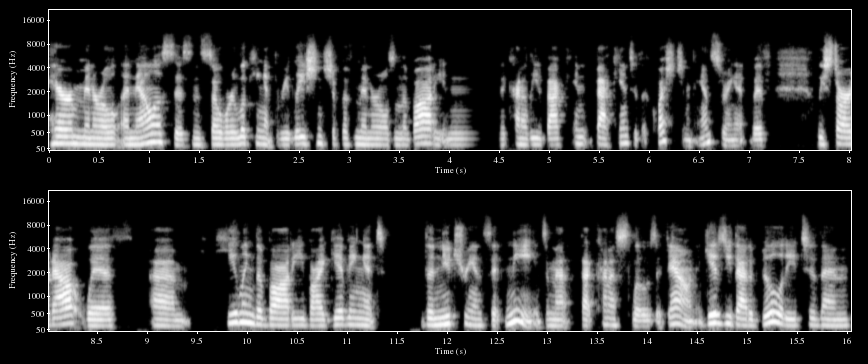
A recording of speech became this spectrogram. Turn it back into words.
hair mineral analysis. And so we're looking at the relationship of minerals in the body and they kind of lead back in back into the question answering it with we start out with um, healing the body by giving it the nutrients it needs and that that kind of slows it down. It gives you that ability to then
